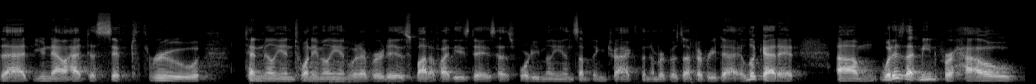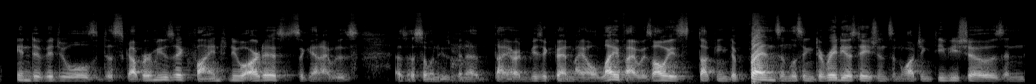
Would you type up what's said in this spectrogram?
that you now had to sift through 10 million, 20 million, whatever it is. Spotify these days has 40 million something tracks. The number goes up every day. Look at it. Um, what does that mean for how individuals discover music, find new artists? Again, I was, as a, someone who's been a diehard music fan my whole life, I was always talking to friends and listening to radio stations and watching TV shows and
